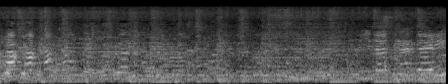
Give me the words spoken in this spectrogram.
You not ready?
